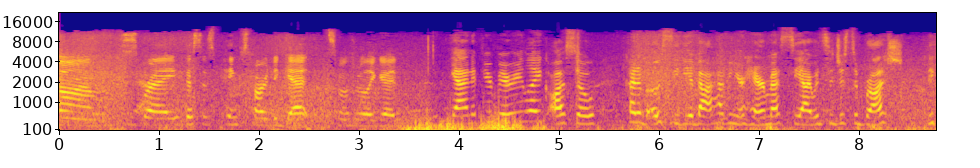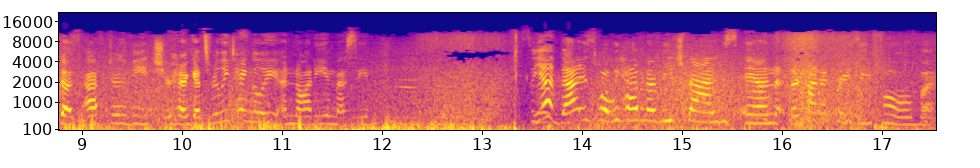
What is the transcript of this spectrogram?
um, spray. Yeah. This is Pink's Hard to Get. It smells really good. Yeah, and if you're very like also kind of OCD about having your hair messy, I would suggest a brush because after the beach your hair gets really tangly and knotty and messy. But yeah, that is what we have in our beach bags, and they're kind of crazy full, but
